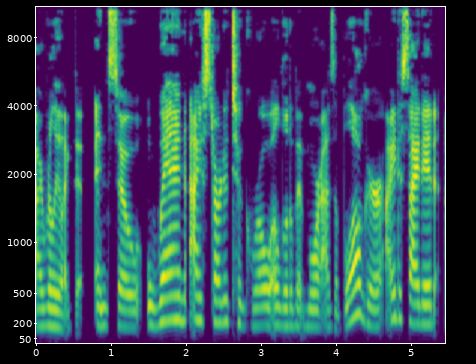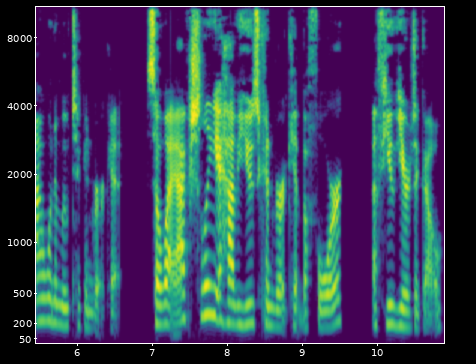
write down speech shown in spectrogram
I really liked it. And so when I started to grow a little bit more as a blogger, I decided I want to move to ConvertKit. So I actually have used ConvertKit before a few years ago.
